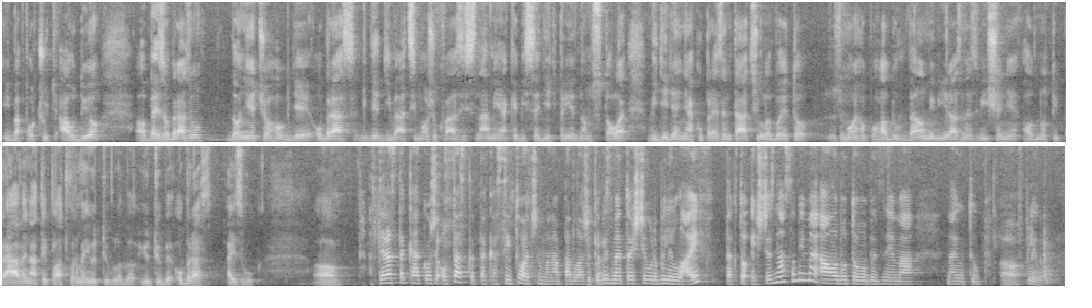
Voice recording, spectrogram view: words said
iba počuť audio, bez obrazu, do niečoho, kde je obraz, kde diváci môžu kvázi s nami akéby sedieť pri jednom stole, vidieť aj nejakú prezentáciu, lebo je to z môjho pohľadu veľmi výrazné zvýšenie hodnoty práve na tej platforme YouTube, lebo YouTube je obraz aj zvuk. Uh, a teraz taká akože otázka, taká situačná ma napadla, že keby sme to ešte urobili live, tak to ešte znásobíme, alebo to vôbec nemá na YouTube uh, vplyv?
